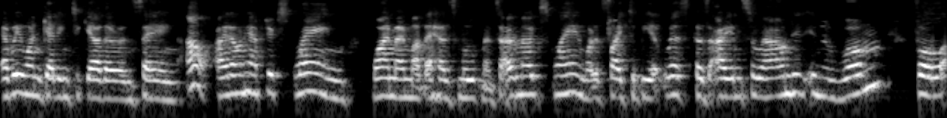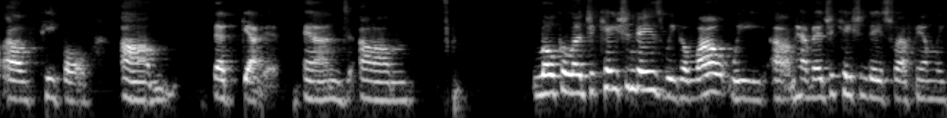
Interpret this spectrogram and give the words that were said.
everyone getting together and saying, oh, I don't have to explain why my mother has movements. I don't explain what it's like to be at risk because I am surrounded in a room full of people um, that get it. And um, local education days, we go out, we um, have education days for our family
